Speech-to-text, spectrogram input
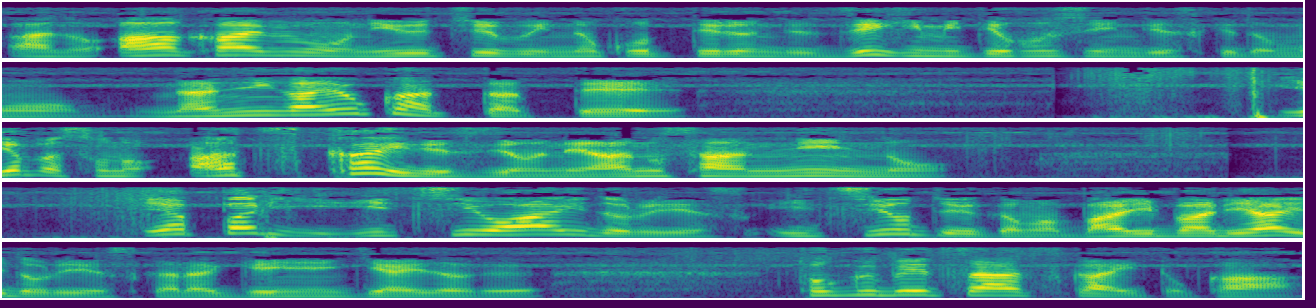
あの、アーカイブも YouTube に残ってるんで、ぜひ見てほしいんですけども、何が良かったって、やっぱその扱いですよね、あの3人の。やっぱり一応アイドルです。一応というか、まあバリバリアイドルですから、現役アイドル。特別扱いとか、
